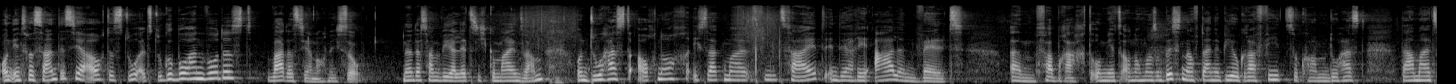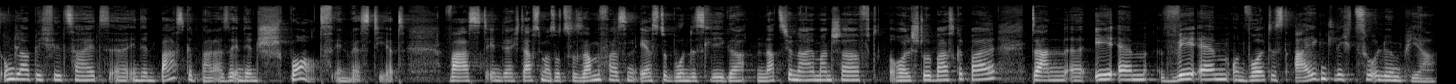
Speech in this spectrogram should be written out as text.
Und interessant ist ja auch, dass du, als du geboren wurdest, war das ja noch nicht so. Ne, das haben wir ja letztlich gemeinsam. Und du hast auch noch, ich sag mal, viel Zeit in der realen Welt ähm, verbracht, um jetzt auch noch mal so ein bisschen auf deine Biografie zu kommen. Du hast damals unglaublich viel Zeit äh, in den Basketball, also in den Sport investiert. Warst in der, ich darf es mal so zusammenfassen, erste Bundesliga, Nationalmannschaft, Rollstuhlbasketball, dann äh, EM, WM und wolltest eigentlich zu Olympia.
